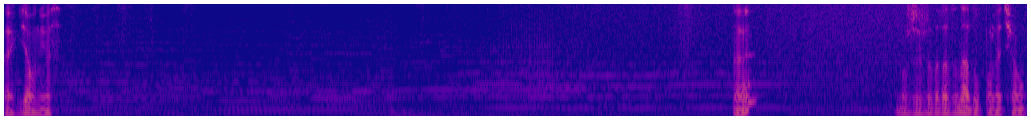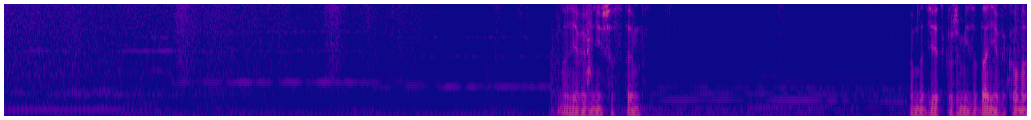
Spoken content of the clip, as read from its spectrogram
Ej, gdzie on jest? E? Może już od razu na dół poleciał. No nie wiem, mniejsza z tym. Mam nadzieję tylko, że mi zadanie wykona.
